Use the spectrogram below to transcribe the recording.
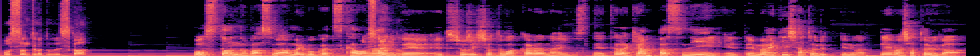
ボストンとかどうですか？ボストンのバスはあんまり僕は使わないので、えっと、正直ちょっとわからないですね。ただ、キャンパスに、えっと、MIT シャトルっていうのがあって、まあ、シャトルが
